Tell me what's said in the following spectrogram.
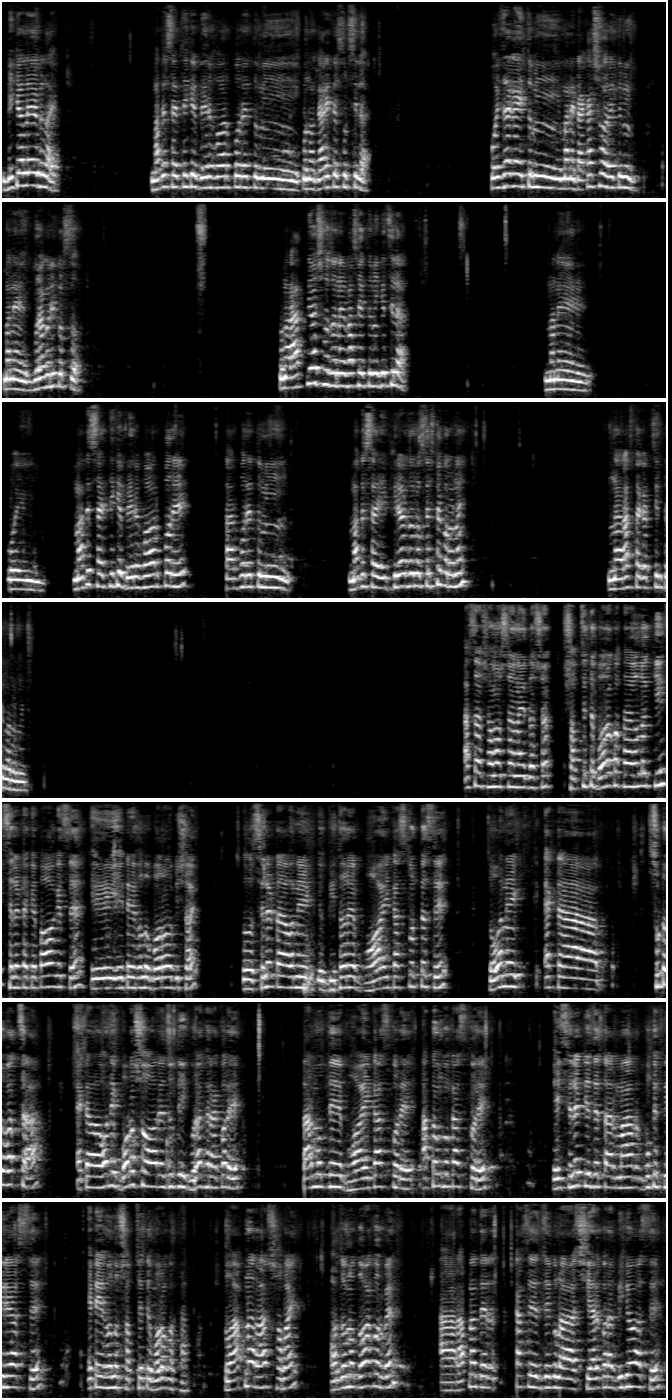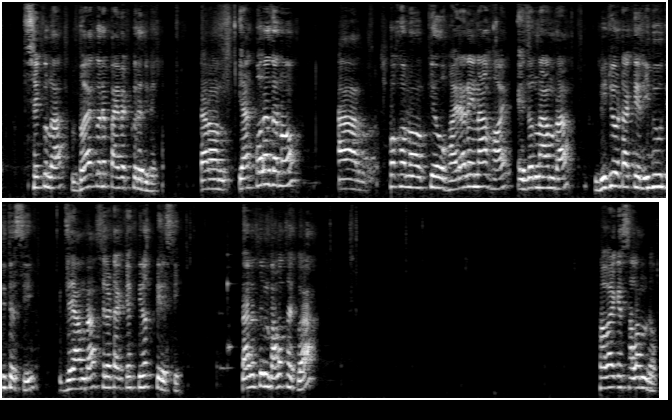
বিকালে বেলায়। মাদ্রাসায় থেকে বের হওয়ার পরে তুমি কোনো গাড়িতে চড়ছিলা? ওই জায়গায় তুমি মানে ঢাকা শহরে তুমি মানে ঘোরাঘুরি করছ? তোমার আত্মীয় স্বজনের বাসায় তুমি গেছিলা? মানে ওই মাদ্রাসায় থেকে বের হওয়ার পরে, তারপরে তুমি মাদ্রাসায় ফেরার জন্য চেষ্টা করো নাই? না, রাস্তাঘাট চিনতে পারো নাই? আচ্ছা সমস্যা নাই দর্শক। সবচেয়ে বড় কথা হলো কি, ছেলেটাকে পাওয়া গেছে। এটাই হলো বড় বিষয়। তো ছেলেটা অনেক ভিতরে ভয় কাজ করতেছে। তো অনেক একটা ছোট বাচ্চা, একটা অনেক বড় শহরে যদি ঘোরাফেরা করে, তার মধ্যে ভয় কাজ করে, আতঙ্ক কাজ করে। এই ছেলেটি যে তার মার বুকে ফিরে আসছে, এটাই হলো সবচেয়ে বড় কথা। তো আপনারা সবাই ওর জন্য দোয়া করবেন। আর আপনাদের কাছে যেগুলা শেয়ার করা ভিডিও আছে, সেগুলা দয়া করে প্রাইভেট করে দিবেন। কারণ এর পরে যেন আর কখনো কেউ হয়রানি না হয় এই জন্য আমরা ভিডিওটাকে রিভিউ দিতেছি, যে আমরা ছেলেটাকে ফেরত পেয়েছি। তাহলে তুমি ভালো থাকো হ্যাঁ? সবাইকে সালাম দাও।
